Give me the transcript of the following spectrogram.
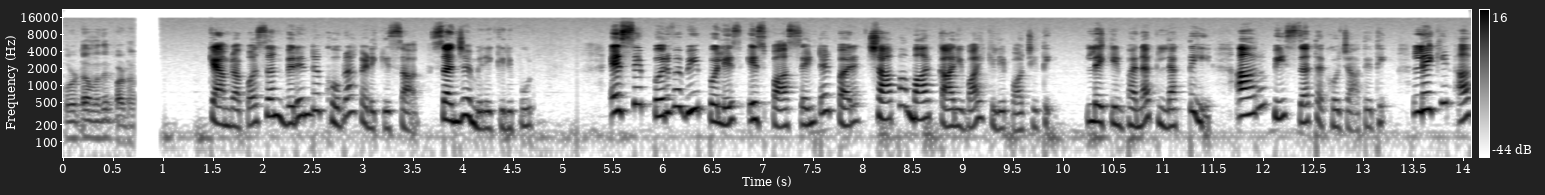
कोर्टामध्ये पाठवतो कैमरा पर्सन वीरेंद्र खोबरागड़े के साथ संजय मेरे की रिपोर्ट इससे पूर्व भी पुलिस इस पास सेंटर पर छापामार कार्रवाई के लिए पहुँची थी लेकिन भनक लगते ही आरोपी सतर्क हो जाते थे लेकिन अब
